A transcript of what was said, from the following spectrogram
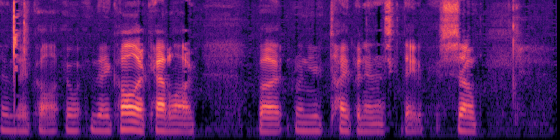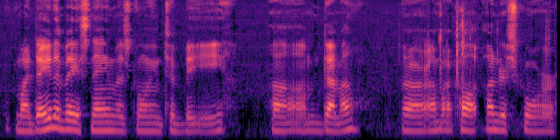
And they call it they call it catalog, but when you type it in, it's database. So my database name is going to be um, demo, or I'm going to call it underscore.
